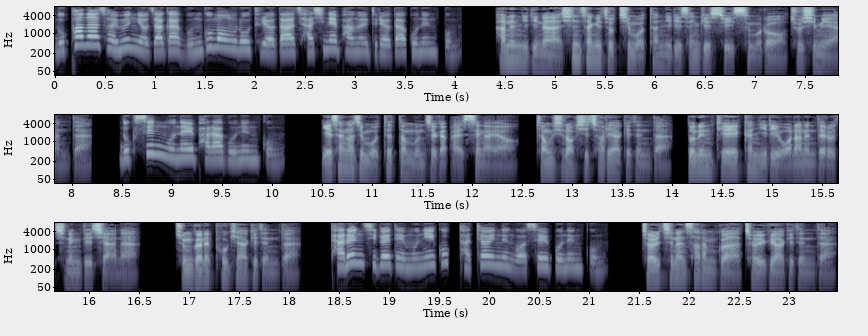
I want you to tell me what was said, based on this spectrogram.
노파나 젊은 여자가 문구멍으로 들여다 자신의 방을 들여다보는 꿈. 하는 일이나 신상에 좋지 못한 일이 생길 수 있으므로 조심해야 한다. 녹슨 문을 바라보는 꿈. 예상하지 못했던 문제가 발생하여 정신없이 처리하게 된다. 또는 계획한 일이 원하는 대로 진행되지 않아 중간에 포기하게 된다. 다른 집의 대문이 꼭 닫혀 있는 것을 보는 꿈. 절친한 사람과 절교하게 된다.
